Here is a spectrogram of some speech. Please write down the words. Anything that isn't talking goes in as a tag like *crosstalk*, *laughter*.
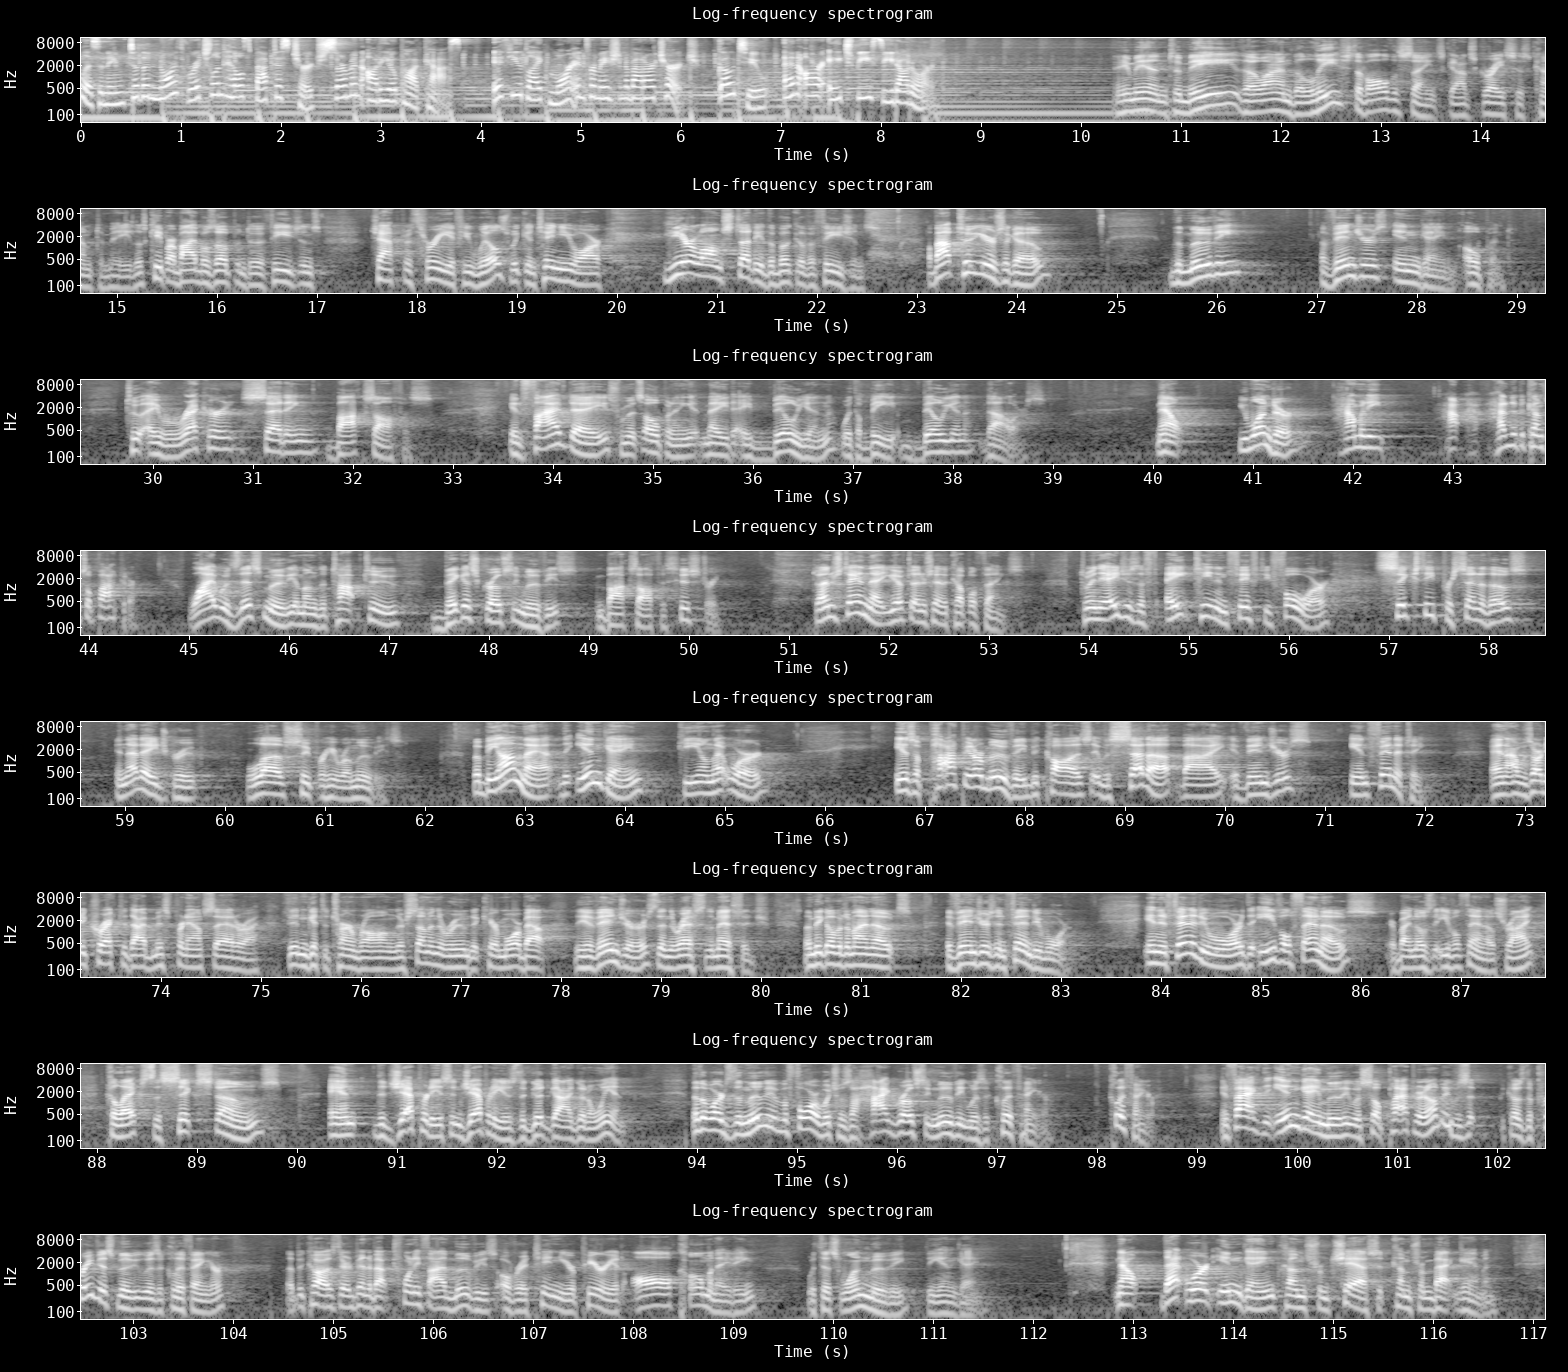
Listening to the North Richland Hills Baptist Church Sermon Audio Podcast. If you'd like more information about our church, go to nrhbc.org. Amen. To me, though I am the least of all the saints, God's grace has come to me. Let's keep our Bibles open to Ephesians chapter 3, if you will, as we continue our year long study of the book of Ephesians. About two years ago, the movie Avengers Endgame opened to a record setting box office. In five days from its opening, it made a billion, with a B, billion dollars. Now, you wonder how many, how, how did it become so popular? Why was this movie among the top two biggest grossing movies in box office history? To understand that, you have to understand a couple of things. Between the ages of 18 and 54, 60% of those in that age group love superhero movies. But beyond that, the end game, key on that word, is a popular movie because it was set up by Avengers Infinity. And I was already corrected that I mispronounced that or I didn't get the term wrong. There's some in the room that care more about the Avengers than the rest of the message. Let me go over to my notes Avengers Infinity War. In Infinity War, the evil Thanos, everybody knows the evil Thanos, right? Collects the six stones, and the jeopardy, it's in jeopardy, is the good guy going to win? In other words, the movie before, which was a high grossing movie, was a cliffhanger. Cliffhanger. In fact, the Endgame movie was so popular not because the previous movie was a cliffhanger, but because there had been about 25 movies over a 10 year period, all culminating with this one movie, The Endgame. Now, that word endgame comes from chess, it comes from backgammon.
